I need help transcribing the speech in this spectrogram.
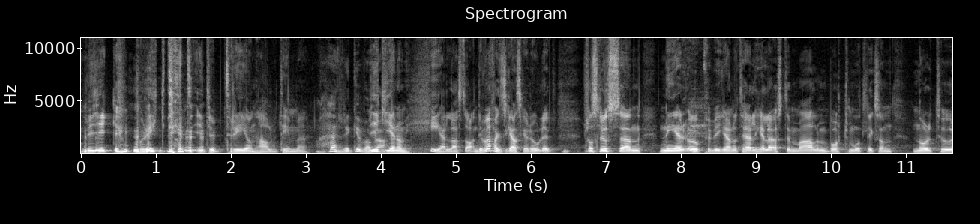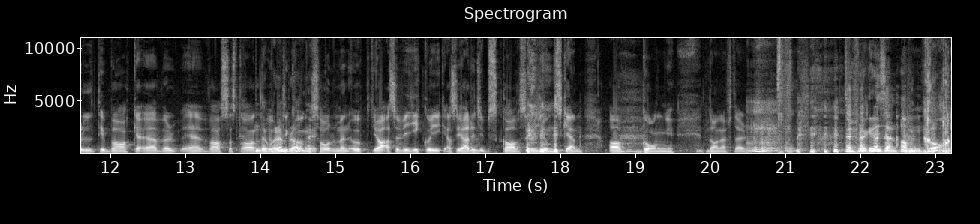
Vi gick på riktigt i typ tre och en halv timme. Herregud vad Vi bra. gick igenom hela stan. Det var faktiskt ganska roligt. Från Slussen, ner upp förbi Grand Hotel, hela Östermalm, bort mot liksom Norrtull, tillbaka över eh, Vasastan, Det var upp en till bra Kungsholmen, upp. Ja, alltså vi gick och gick. Alltså jag hade typ skavsår i ljumsken av gång dagen efter. Tryffelgrisen. Av gång.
